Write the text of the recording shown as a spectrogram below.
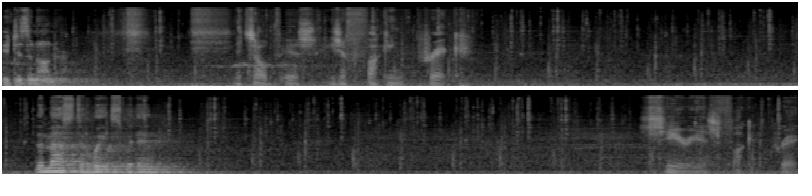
It is an honor. It's obvious. He's a fucking prick. The master waits within. Serious fucking prick.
